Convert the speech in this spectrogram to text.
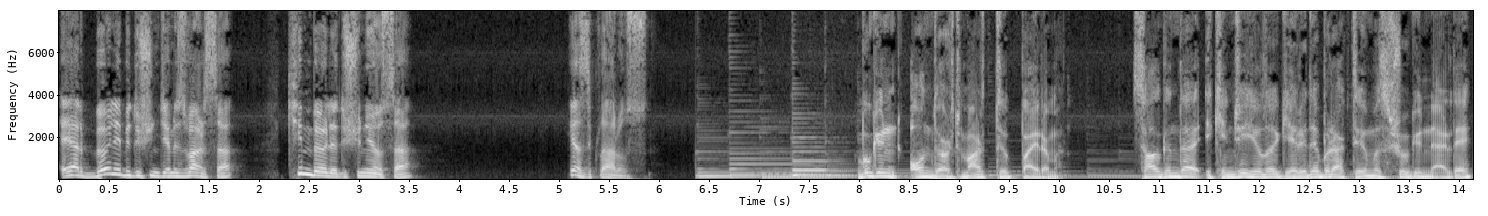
Eğer böyle bir düşüncemiz varsa kim böyle düşünüyorsa yazıklar olsun. Bugün 14 Mart Tıp Bayramı. Salgında ikinci yılı geride bıraktığımız şu günlerde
